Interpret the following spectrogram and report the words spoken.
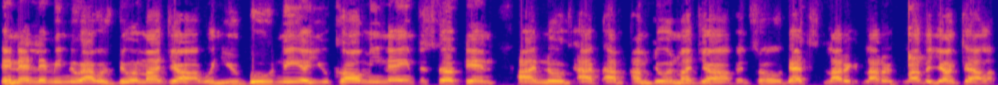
and that let me know I was doing my job. When you booed me or you called me names and stuff, then I know I, I'm, I'm doing my job, and so that's a lot of lot of lot of young talent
